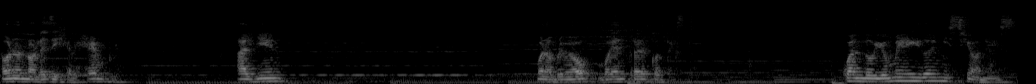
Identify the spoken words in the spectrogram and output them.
Bueno, no les dije el ejemplo. Alguien... Bueno, primero voy a entrar en contexto. Cuando yo me he ido de misiones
